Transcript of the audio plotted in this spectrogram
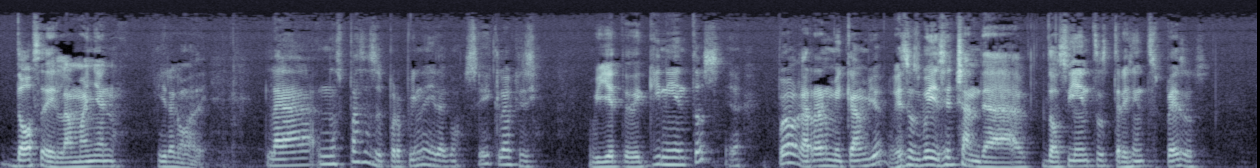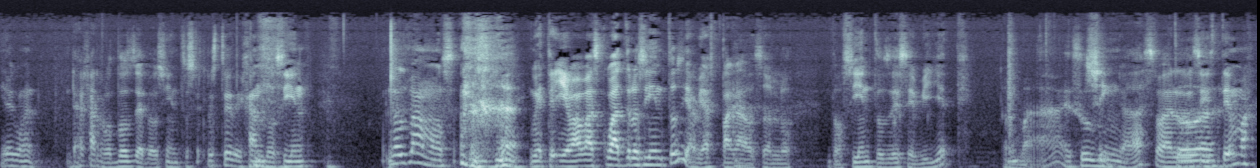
12 de la mañana. Y era como de, la, ¿nos pasa su propina? Y era como, sí, claro que sí. Billete de 500, era, ¿puedo agarrar mi cambio? Esos güeyes echan de a 200, 300 pesos. Y era como, los dos de 200, lo estoy dejando 100. Nos vamos. Güey, te llevabas 400 y habías pagado solo 200 de ese billete. No ma, es un... Chingadazo al toda- sistema.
